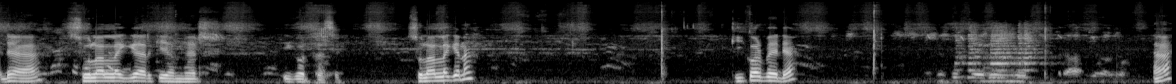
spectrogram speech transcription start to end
এটা সোলার লাগে আর কি আপনার কি করতেছে। সোলার লাগে না? কি করবে এটা হ্যাঁ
